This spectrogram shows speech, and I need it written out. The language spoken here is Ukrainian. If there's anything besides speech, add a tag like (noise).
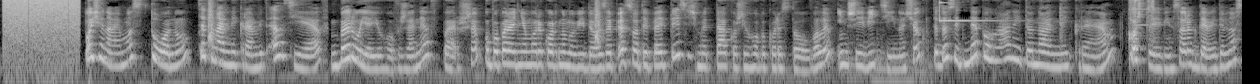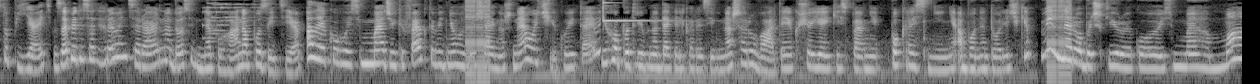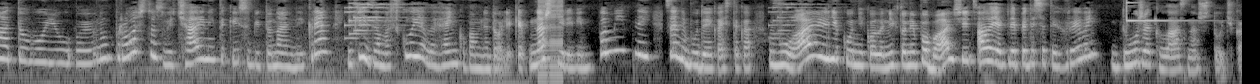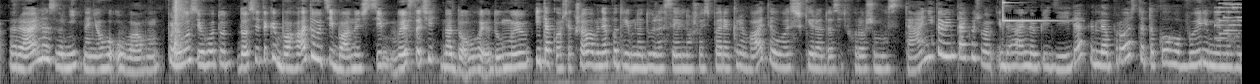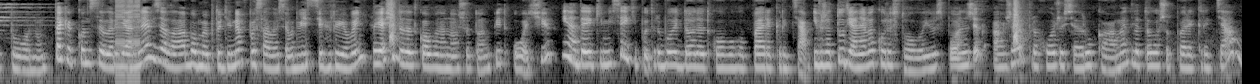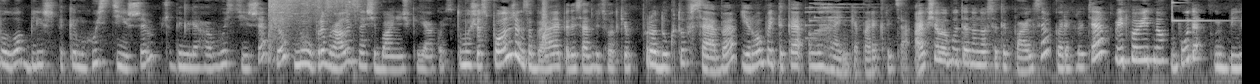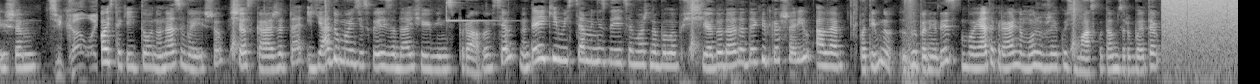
Починаємо з тону. Це тональний крем від LCF. Беру я його вже не вперше. У попередньому рекордному відео за 505 тисяч ми також його використовували. Інший відтіночок. Це досить непоганий тональний крем. Коштує він 49,95. За 50 гривень це реально досить непогана позиція. Але якогось magic ефекту від нього, звичайно ж, не очікуйте. Його потрібно декілька разів нашарувати, якщо є якісь певні покрасніння або недолічки. Він не робить шкіру якоюсь мега матовою. Ну просто звичайний такий собі тональний крем, який замаскує легенько вам недоліки. На шкірі він помітний. Це не буде якась така вуаль, яку ніколи ніхто не побачить. Але як для 50 гривень дуже класна штучка. Реально зверніть на нього увагу. Плюс його тут досить таки багато у цій баночці. Вистачить надовго, я думаю. І також, якщо вам не потрібно дуже сильно щось перекривати, у вас шкіра досить в хорошому стані, то він також вам ідеально підійде для просто такого вирівняного тону. Так як консилер я не взяла, бо ми б тоді не вписалися в 200 гривень, то я ще додатково наношу тон під очі і на деякі місця, які потребують додаткового перекриття. І вже тут я не використовую спонжик, а вже проходжуся руками для того, щоб перекриття було більш таким густішим, щоб він лягав густіше, щоб ну прибрались наші банючки якось. Тому що спонжик забирає 50% продукту в себе і робить таке легеньке перекриття. А якщо ви будете наносити пальцем, перекриття відповідно буде більшим. Цікаво. Ось такий тон у нас вийшов. Що скажете? Я думаю, зі своєю задачею він справився. На деякі місця, мені здається, можна було б ще додати декілька шарів, але потрібно зупинитись, бо я так реально можу вже якусь маску там зробити.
